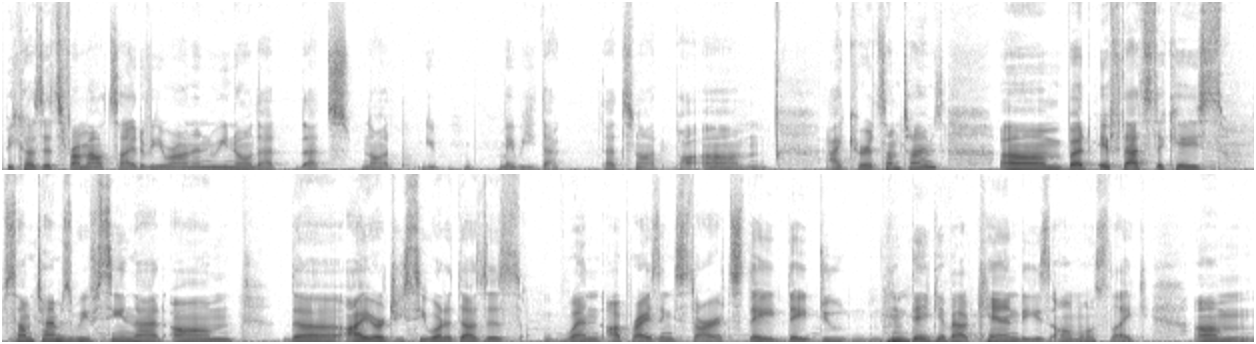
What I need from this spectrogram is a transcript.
because it's from outside of Iran, and we know that that's not maybe that that's not um, accurate sometimes. Um, but if that's the case, sometimes we've seen that um, the IRGC, what it does is when uprising starts, they they do they give out candies almost like, um,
